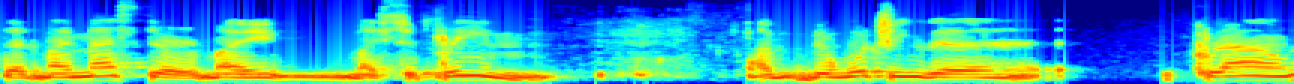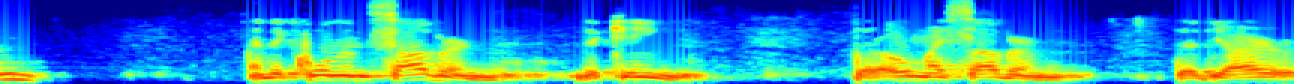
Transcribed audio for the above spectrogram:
that my master, my, my supreme. I've been watching the crown and they call him sovereign, the king, that, oh my sovereign, that you are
